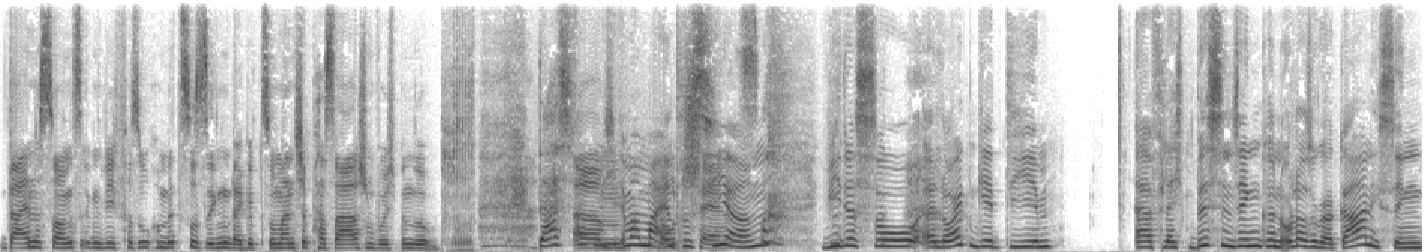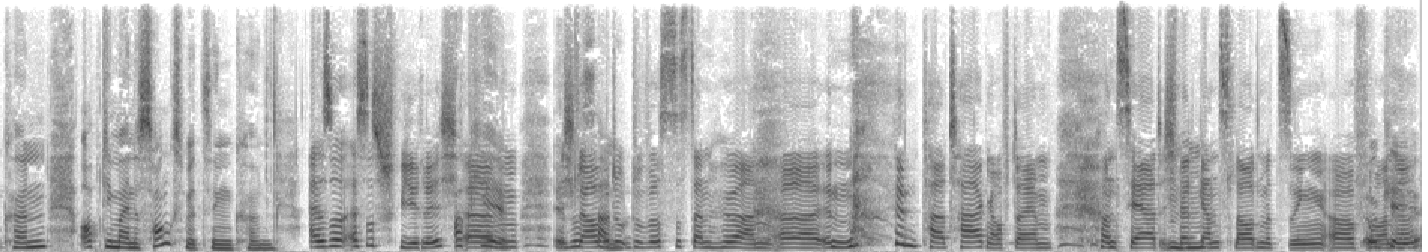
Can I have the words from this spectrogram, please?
deine Songs irgendwie versuche mitzusingen. Da gibt es so manche Passagen, wo ich bin so. Pff, das würde ähm, mich immer mal interessieren, chance. Wie das so äh, Leuten geht, die äh, vielleicht ein bisschen singen können oder sogar gar nicht singen können, ob die meine Songs mitsingen können. Also es ist schwierig. Okay, ähm, ich glaube, du, du wirst es dann hören äh, in, in ein paar Tagen auf deinem Konzert. Ich mhm. werde ganz laut mitsingen äh, vorne. Okay.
